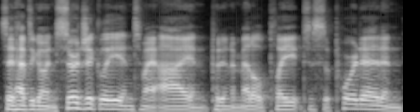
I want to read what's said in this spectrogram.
so I'd have to go in surgically into my eye and put in a metal plate to support it. And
